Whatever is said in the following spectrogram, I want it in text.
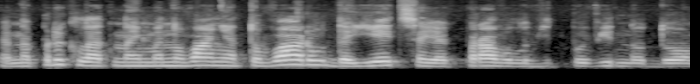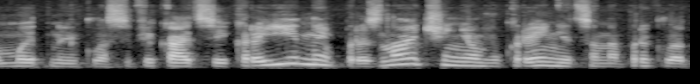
Наприклад, найменування товару дається, як правило, відповідно до митної класифікації країни. Призначення в Україні це, наприклад,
